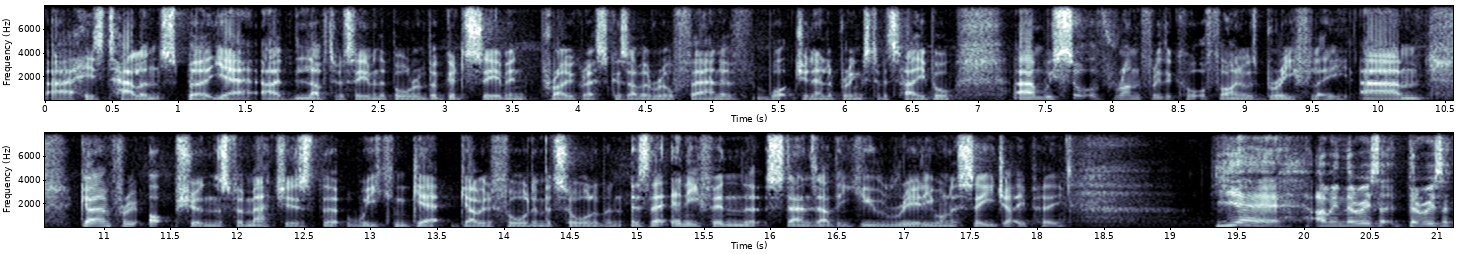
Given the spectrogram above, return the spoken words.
uh, his talents. But yeah, I'd love to see him in the ballroom. But good to see him in progress because I'm a real fan of what Janela brings to the table. Um, we sort of run through the quarterfinals briefly, um, going through options for matches that we can get going forward in the tournament. Is there anything that stands out that you really want to see, JP? Yeah, I mean there is a there is a,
